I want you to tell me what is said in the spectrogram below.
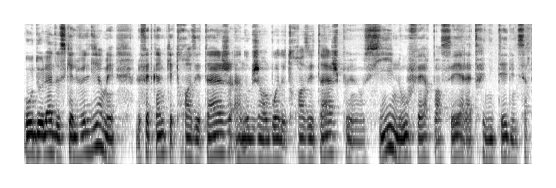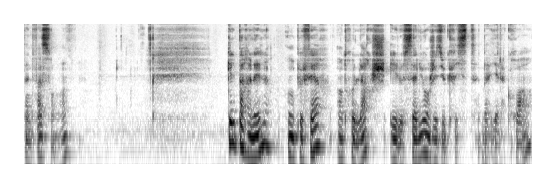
au-delà de ce qu'elles veulent dire, mais le fait quand même qu'il y ait trois étages, un objet en bois de trois étages peut aussi nous faire penser à la Trinité d'une certaine façon. Hein. Quel parallèle on peut faire entre l'arche et le salut en Jésus-Christ? Ben, Il y a la croix,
